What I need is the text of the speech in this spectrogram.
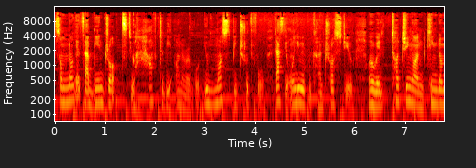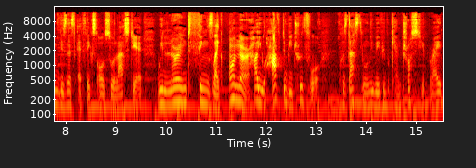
some nuggets are being dropped. You have to be honorable. You must be truthful. That's the only way people can trust you. When we're touching on kingdom business ethics also last year, we learned things like honor, how you have to be truthful because that's the only way people can trust you, right?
